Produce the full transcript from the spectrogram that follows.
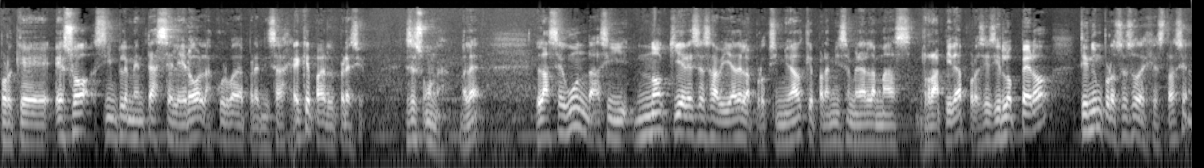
porque eso simplemente aceleró la curva de aprendizaje. Hay que pagar el precio. Esa es una, ¿vale? La segunda, si no quieres esa vía de la proximidad, que para mí se me da la más rápida, por así decirlo, pero tiene un proceso de gestación.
